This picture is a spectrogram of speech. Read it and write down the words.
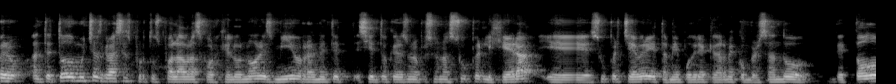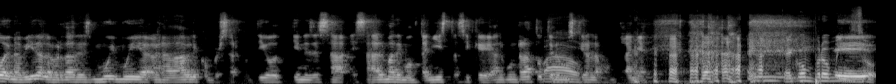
Bueno, ante todo, muchas gracias por tus palabras, Jorge. El honor es mío. Realmente siento que eres una persona súper ligera, eh, súper chévere. También podría quedarme conversando de todo en la vida. La verdad es muy, muy agradable conversar contigo. Tienes esa, esa alma de montañista, así que algún rato tenemos que ir a la montaña. ¡Qué compromiso! Eh,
